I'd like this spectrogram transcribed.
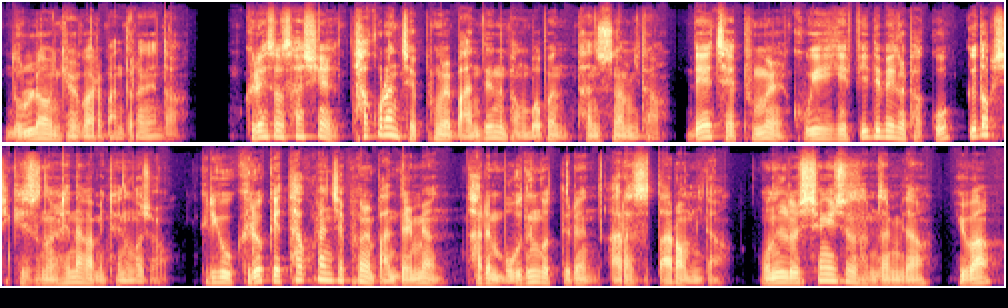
놀라운 결과를 만들어낸다. 그래서 사실 탁월한 제품을 만드는 방법은 단순합니다. 내 제품을 고객에게 피드백을 받고 끝없이 개선을 해나가면 되는 거죠. 그리고 그렇게 탁월한 제품을 만들면 다른 모든 것들은 알아서 따라옵니다. 오늘도 시청해주셔서 감사합니다. 유바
